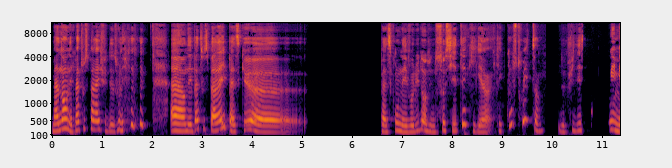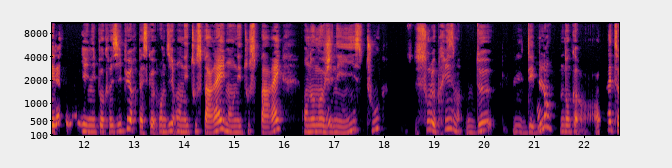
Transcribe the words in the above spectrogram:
Bah non, on n'est pas tous pareils, je suis désolée. on n'est pas tous pareils parce que. parce qu'on évolue dans une société qui, qui est construite depuis des oui, mais là, il y a une hypocrisie pure parce qu'on dit on est tous pareils, mais on est tous pareils. On homogénéise tout sous le prisme de des blancs. Donc en fait,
